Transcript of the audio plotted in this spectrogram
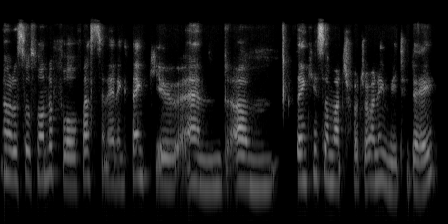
No, this was wonderful, fascinating. Thank you. And um, thank you so much for joining me today.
